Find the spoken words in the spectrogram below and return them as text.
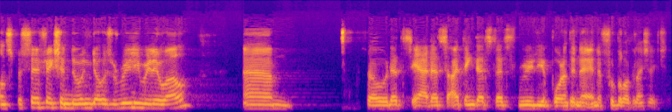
on specifics and doing those really really well um, so that's yeah that's i think that's that's really important in a, in a football organization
